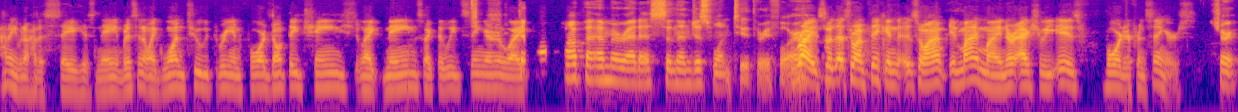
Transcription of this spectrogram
I don't even know how to say his name, but isn't it like one, two, three, and four? Don't they change like names, like the lead singer, like Papa Emeritus, and then just one, two, three, four. right? So that's what I'm thinking. So I'm in my mind, there actually is four different singers. Sure.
